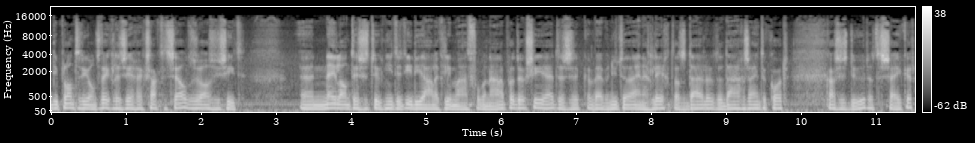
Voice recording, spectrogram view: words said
Die planten die ontwikkelen zich exact hetzelfde zoals u ziet. Uh, Nederland is natuurlijk niet het ideale klimaat voor bananenproductie. Hè. Dus we hebben nu te weinig licht, dat is duidelijk. De dagen zijn te kort. Kas is duur, dat is zeker.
